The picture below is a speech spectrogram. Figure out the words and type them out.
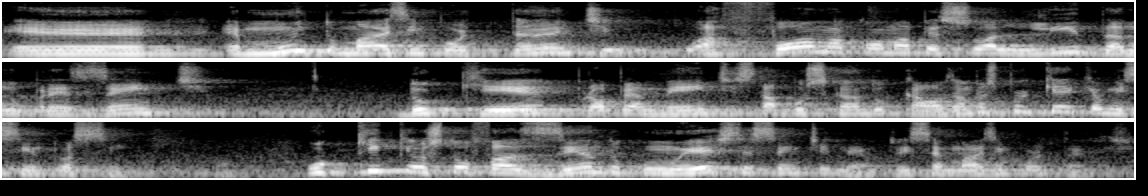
é, é muito mais importante a forma como a pessoa lida no presente do que propriamente está buscando causa. Mas por que, que eu me sinto assim? O que, que eu estou fazendo com esse sentimento? Isso é mais importante.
